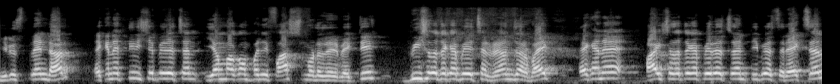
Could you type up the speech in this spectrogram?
হিরো স্প্লেন্ডার এখানে তিরিশে পেয়েছেন ইয়াম্মা কোম্পানির ফার্স্ট মডেলের ব্যক্তি বিশ হাজার টাকা পেয়েছেন রেঞ্জার বাইক এখানে বাইশ হাজার টাকা পেয়েছেন টিভিএস এর এক্সেল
